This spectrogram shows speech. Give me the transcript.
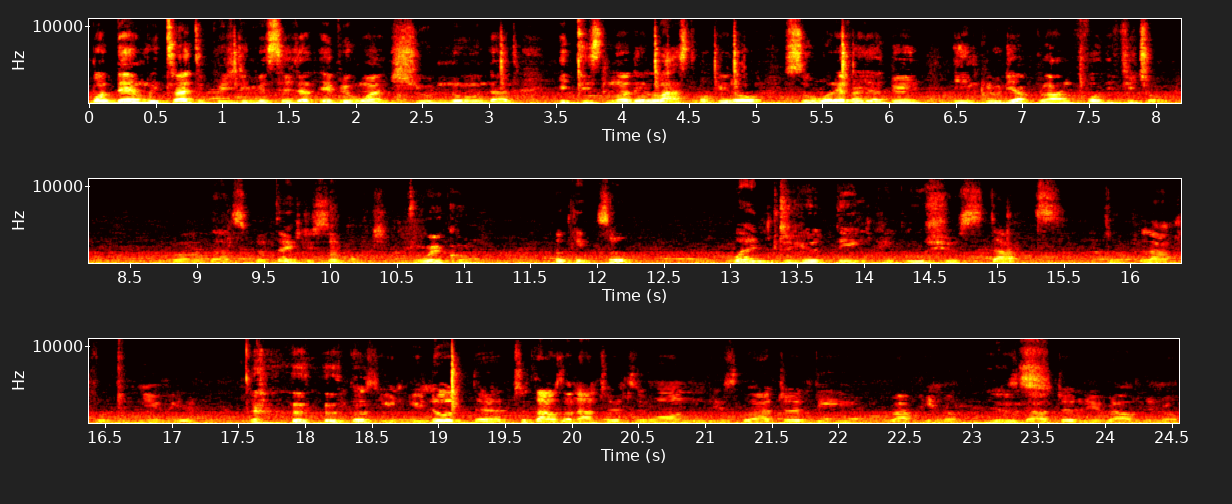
But then we try to preach the message that everyone should know that it is not the last of it all. So whatever you're doing, include your plan for the future. Wow, that's good. Thank you so much. You're welcome. Okay, so when do you think people should start to plan for the new year? because you, you know the 2021 is gradually wrapping up. Yes. It's gradually rounding up,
